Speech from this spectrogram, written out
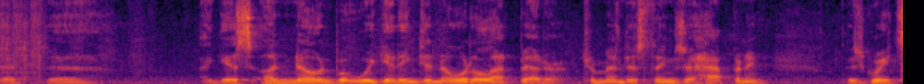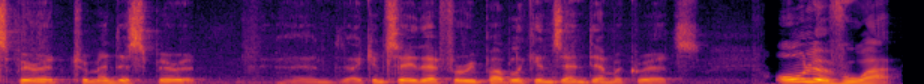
that uh, I guess, unknown, but we're getting to know it a lot better. Tremendous things are happening. There's great spirit, tremendous spirit. And I can say that for Republicans and Democrats. On le voit,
